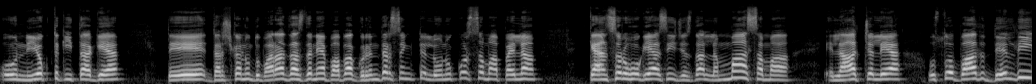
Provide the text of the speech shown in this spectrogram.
ਉਹ ਨਿਯੁਕਤ ਕੀਤਾ ਗਿਆ। ਤੇ ਦਰਸ਼ਕਾਂ ਨੂੰ ਦੁਬਾਰਾ ਦੱਸ ਦਿੰਦੇ ਆ ਬਾਬਾ ਗੁਰਿੰਦਰ ਸਿੰਘ ਢਿੱਲੋਂ ਨੂੰ ਕੁਝ ਸਮਾਂ ਪਹਿਲਾਂ ਕੈਂਸਰ ਹੋ ਗਿਆ ਸੀ ਜਿਸ ਦਾ ਲੰਮਾ ਸਮਾਂ ਇਲਾਜ ਚੱਲਿਆ। ਉਸ ਤੋਂ ਬਾਅਦ ਦਿਲ ਦੀ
